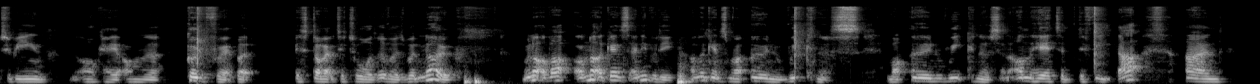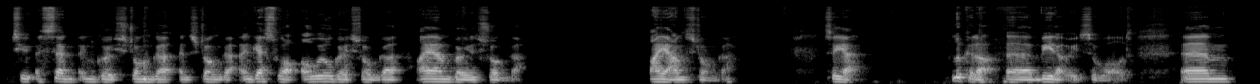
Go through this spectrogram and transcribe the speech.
to being, okay, I'm going to go for it, but it's directed towards others. But no, we're not about. I'm not against anybody. I'm against my own weakness, my own weakness, and I'm here to defeat that and to ascend and grow stronger and stronger. And guess what? I will go stronger. I am growing stronger. I am stronger. So yeah, look at that, uh, being outrageous award. Um,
